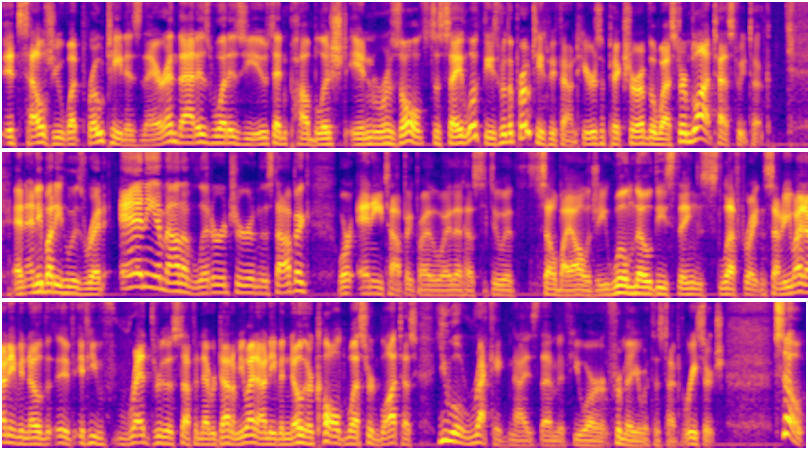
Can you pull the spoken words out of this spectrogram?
it tells you what protein is there, and that is what is used and published in results to say, look, these were the proteins we found. Here's a picture of the Western blot test we took. And anybody who has read any amount of literature in this topic, or any topic, by the way, that has to do with cell biology, will know these things left, right, and center. You might not even know that if, if you've read through this stuff and never done them. You might not even know they're called Western blot tests. You will recognize them if you are familiar with this type of research. So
